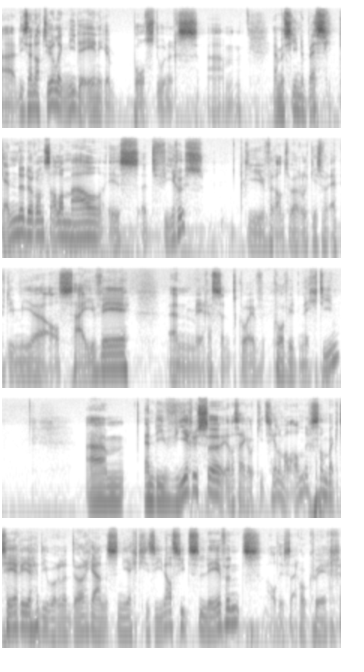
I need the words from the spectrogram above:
uh, die zijn natuurlijk niet de enige boosdoeners. Um, en misschien de best gekende door ons allemaal is het virus, die verantwoordelijk is voor epidemieën als HIV en meer recent COVID-19. Um, ehm, en die virussen, ja, dat is eigenlijk iets helemaal anders dan bacteriën. Die worden doorgaans niet echt gezien als iets levend. Al is daar ook weer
